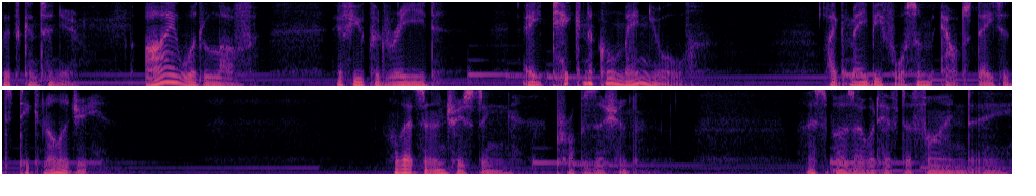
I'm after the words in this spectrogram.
Let's continue. I would love if you could read a technical manual, like maybe for some outdated technology. Well, that's an interesting proposition. I suppose I would have to find a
